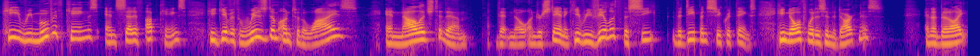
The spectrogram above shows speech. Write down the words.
He removeth kings and setteth up kings. He giveth wisdom unto the wise and knowledge to them that know understanding. He revealeth the, se- the deep and secret things. He knoweth what is in the darkness, and the delight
